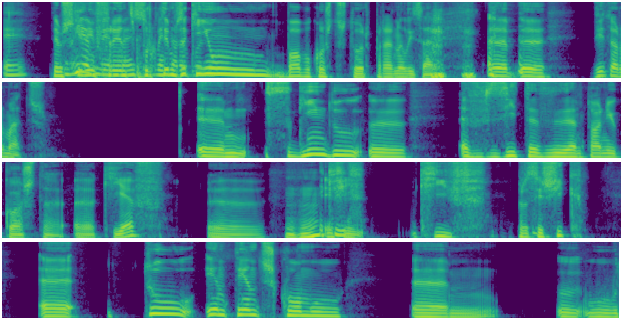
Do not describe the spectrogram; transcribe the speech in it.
É. Temos que ir em frente porque temos aqui a um bobo construtor para analisar. Ah, ah, Vítor Matos, seguindo ah, a visita de António Costa a Kiev, Uhum. enfim, Kiev, para ser chique, ah, tu entendes como hum, o, o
